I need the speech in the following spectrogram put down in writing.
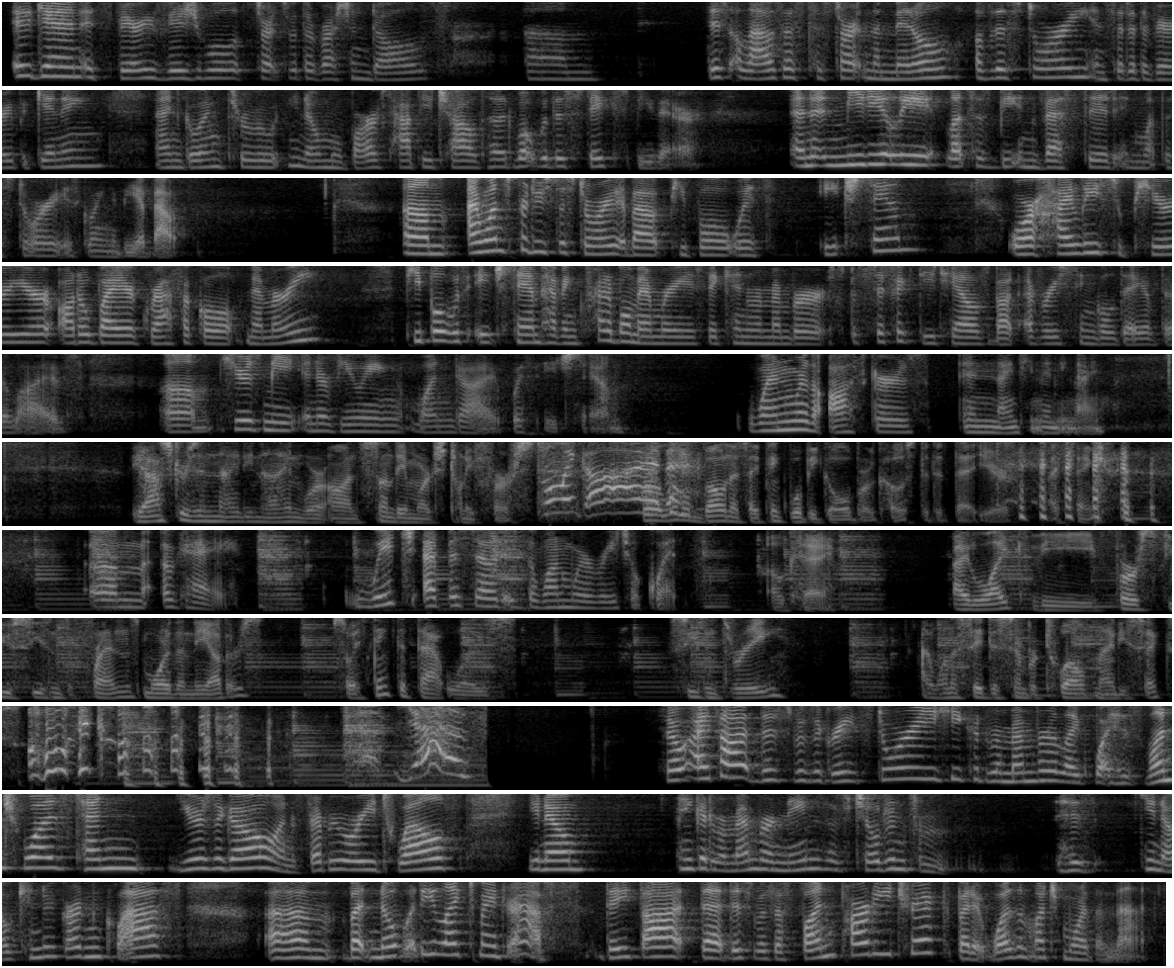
again, it's very visual. It starts with the Russian dolls. Um, this allows us to start in the middle of the story instead of the very beginning and going through, you know, Mubarak's happy childhood. What would the stakes be there? And it immediately lets us be invested in what the story is going to be about. Um, I once produced a story about people with HSAM, or highly superior autobiographical memory. People with HSAM have incredible memories. They can remember specific details about every single day of their lives. Um, here's me interviewing one guy with HSAM. When were the Oscars in 1999? The Oscars in 99 were on Sunday, March 21st. Oh my God! For a little bonus, I think Whoopi Goldberg hosted it that year, I think. um, okay. which episode is the one where Rachel quits? Okay. I like the first few seasons of Friends more than the others. So I think that that was season three. I want to say December 12, 96. Oh my God. yes. So I thought this was a great story. He could remember like what his lunch was 10 years ago on February 12th. You know, he could remember names of children from his, you know, kindergarten class. Um, but nobody liked my drafts. They thought that this was a fun party trick, but it wasn't much more than that.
